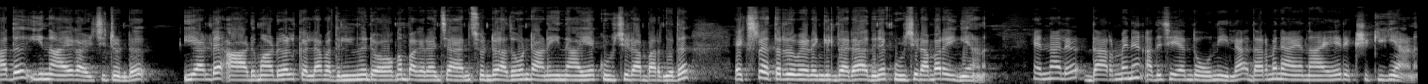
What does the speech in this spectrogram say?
അത് ഈ നായ കഴിച്ചിട്ടുണ്ട്. ഇയാളുടെ ആടുമാടുകൾക്കെല്ലാം അതിൽ നിന്ന് രോഗം പകരാൻ ചാൻസ് ഉണ്ട്. അതുകൊണ്ടാണ് ഈ നായയെ കുഴിച്ചിടാൻ പറഞ്ഞത്. എക്സ്ട്രാ എത്ര രൂപ വേണമെങ്കിലും തരാം. അതിനെ കുഴിച്ചിടാൻ പറയുകയാണ്. എന്നാൽ ധർമ്മന് അത് ചെയ്യാൻ തോന്നിയില്ല. ധർമ്മനായ നായയെ രക്ഷിക്കുകയാണ്.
